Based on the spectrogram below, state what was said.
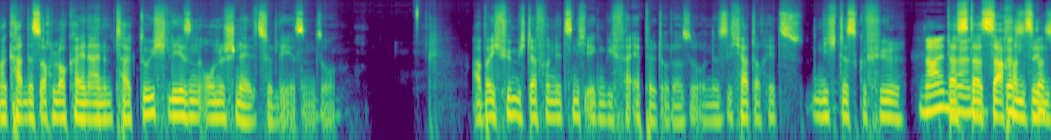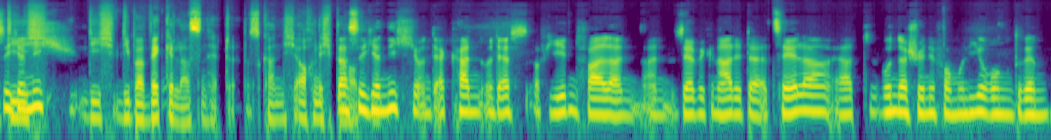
man kann das auch locker in einem Tag durchlesen, ohne schnell zu lesen. So. Aber ich fühle mich davon jetzt nicht irgendwie veräppelt oder so. Und es, ich hatte auch jetzt nicht das Gefühl, Nein, dass nein, das Sachen das, sind, das die, ich, nicht. die ich lieber weggelassen hätte. Das kann ich auch nicht Das behaupten. sicher nicht. Und er kann, und er ist auf jeden Fall ein, ein sehr begnadeter Erzähler. Er hat wunderschöne Formulierungen drin,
